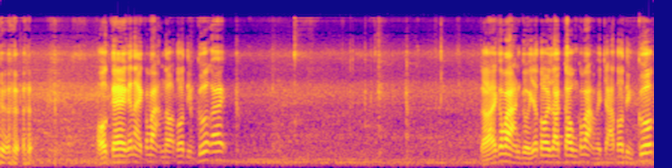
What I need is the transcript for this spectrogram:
ok, cái này các bạn nợ tôi tiền cước ấy. Đấy, các bạn gửi cho tôi gia công các bạn phải trả tôi tiền cước.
